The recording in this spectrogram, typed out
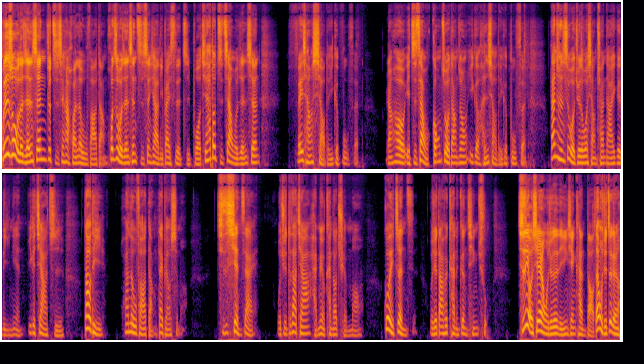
不是说我的人生就只剩下欢乐无法挡，或者我人生只剩下礼拜四的直播，其实它都只占我人生非常小的一个部分，然后也只占我工作当中一个很小的一个部分。单纯是我觉得我想传达一个理念，一个价值。到底欢乐无法挡代表什么？其实现在我觉得大家还没有看到全貌，过一阵子我觉得大家会看得更清楚。其实有些人我觉得已经先看到，但我觉得这个人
